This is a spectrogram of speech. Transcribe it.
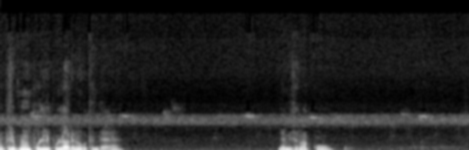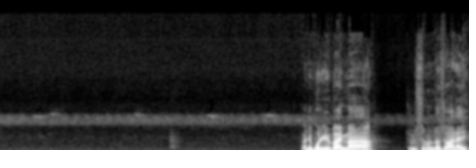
상태를 보면 볼일 볼라 그러는 것 같은데. 냄새 맡고. 빨리 볼일 봐, 임마. 좀 있으면 너 저 안에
